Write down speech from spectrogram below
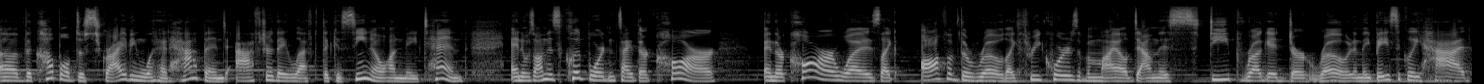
of the couple describing what had happened after they left the casino on May 10th. And it was on this clipboard inside their car. And their car was like off of the road, like three quarters of a mile down this steep, rugged dirt road. And they basically had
